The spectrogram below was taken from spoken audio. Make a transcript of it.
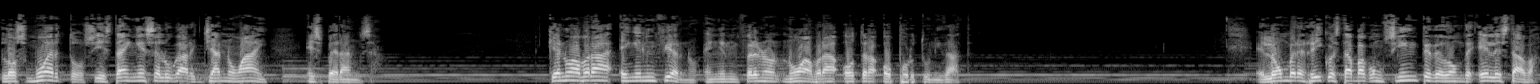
los muertos y está en ese lugar ya no hay esperanza. ¿Qué no habrá en el infierno? En el infierno no habrá otra oportunidad. El hombre rico estaba consciente de donde él estaba.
